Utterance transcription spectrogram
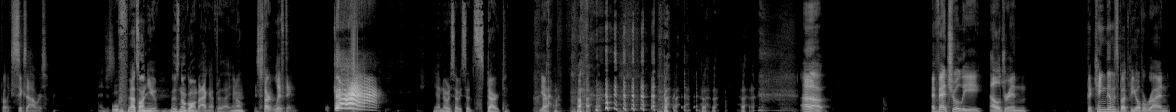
for like six hours, and just Oof, that's on you. There's no going back after that, you know? start lifting. Yeah, notice how he said start. Yeah. uh eventually Eldrene the kingdom is about to be overrun.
